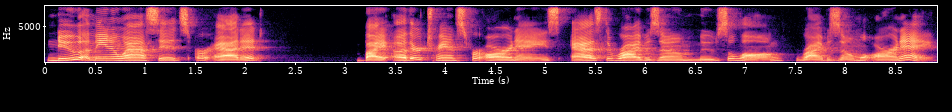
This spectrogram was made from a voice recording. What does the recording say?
New amino acids are added by other transfer RNAs as the ribosome moves along ribosomal RNA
